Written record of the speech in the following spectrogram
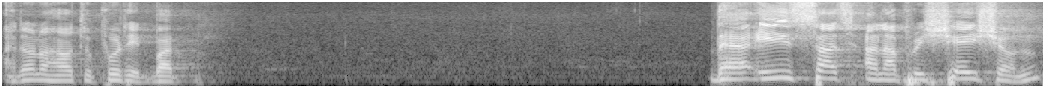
I don't know how to put it, but there is such an appreciation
